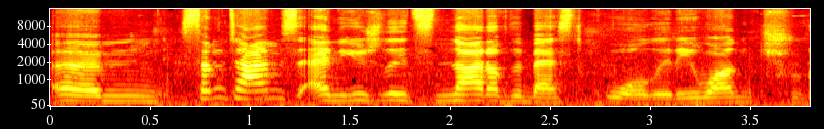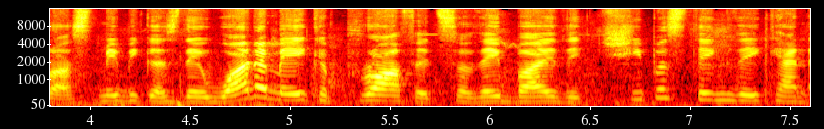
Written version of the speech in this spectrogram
um, sometimes and usually it's not of the best quality one trust me because they want to make a profit so they buy the cheapest thing they can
